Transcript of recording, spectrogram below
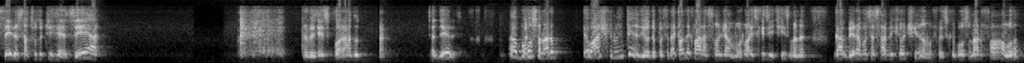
ter o estatuto de reserva para ser explorado deles. Aí o Bolsonaro eu acho que não entendeu. Depois foi daquela declaração de amor lá esquisitíssima, né? Gabeira, você sabe que eu te amo. Foi isso que o Bolsonaro falou.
